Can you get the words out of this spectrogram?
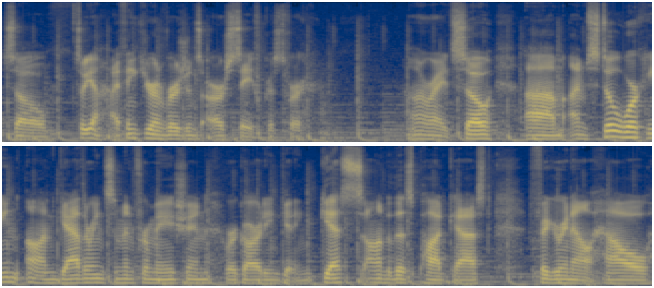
So, so yeah, I think your inversions are safe, Christopher. All right, so um, I'm still working on gathering some information regarding getting guests onto this podcast, figuring out how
